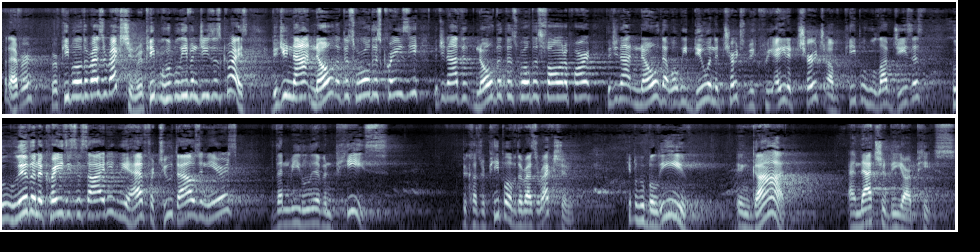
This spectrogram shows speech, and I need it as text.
whatever. We're people of the resurrection. We're people who believe in Jesus Christ. Did you not know that this world is crazy? Did you not know that this world is falling apart? Did you not know that what we do in the church is we create a church of people who love Jesus, who live in a crazy society we have for 2,000 years? Then we live in peace because we're people of the resurrection, people who believe in God. And that should be our peace.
